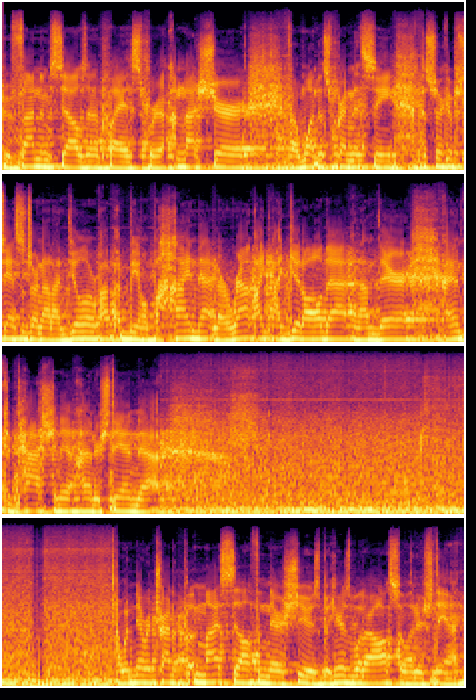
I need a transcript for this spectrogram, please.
who find themselves in a place where I'm not sure if I want this pregnancy, the circumstances are not ideal, I'm you know, behind that and around. I, I get all that and I'm there. I am compassionate. I understand that. I would never try to put myself in their shoes, but here's what I also understand.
